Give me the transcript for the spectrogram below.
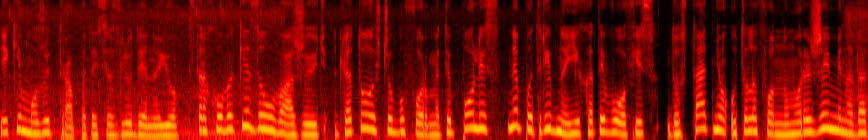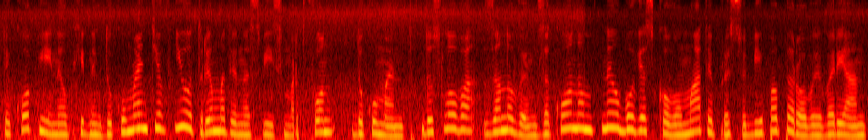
які можуть трапитися з людиною. Страховики зауважують, для того, щоб оформити поліс, не потрібно їхати в офіс. Достатньо у телефонному режимі надати копії необхідних документів і отримати на свій смартфон документ. До слова, за новим законом не обов'язково мати при собі паперовий варіант.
